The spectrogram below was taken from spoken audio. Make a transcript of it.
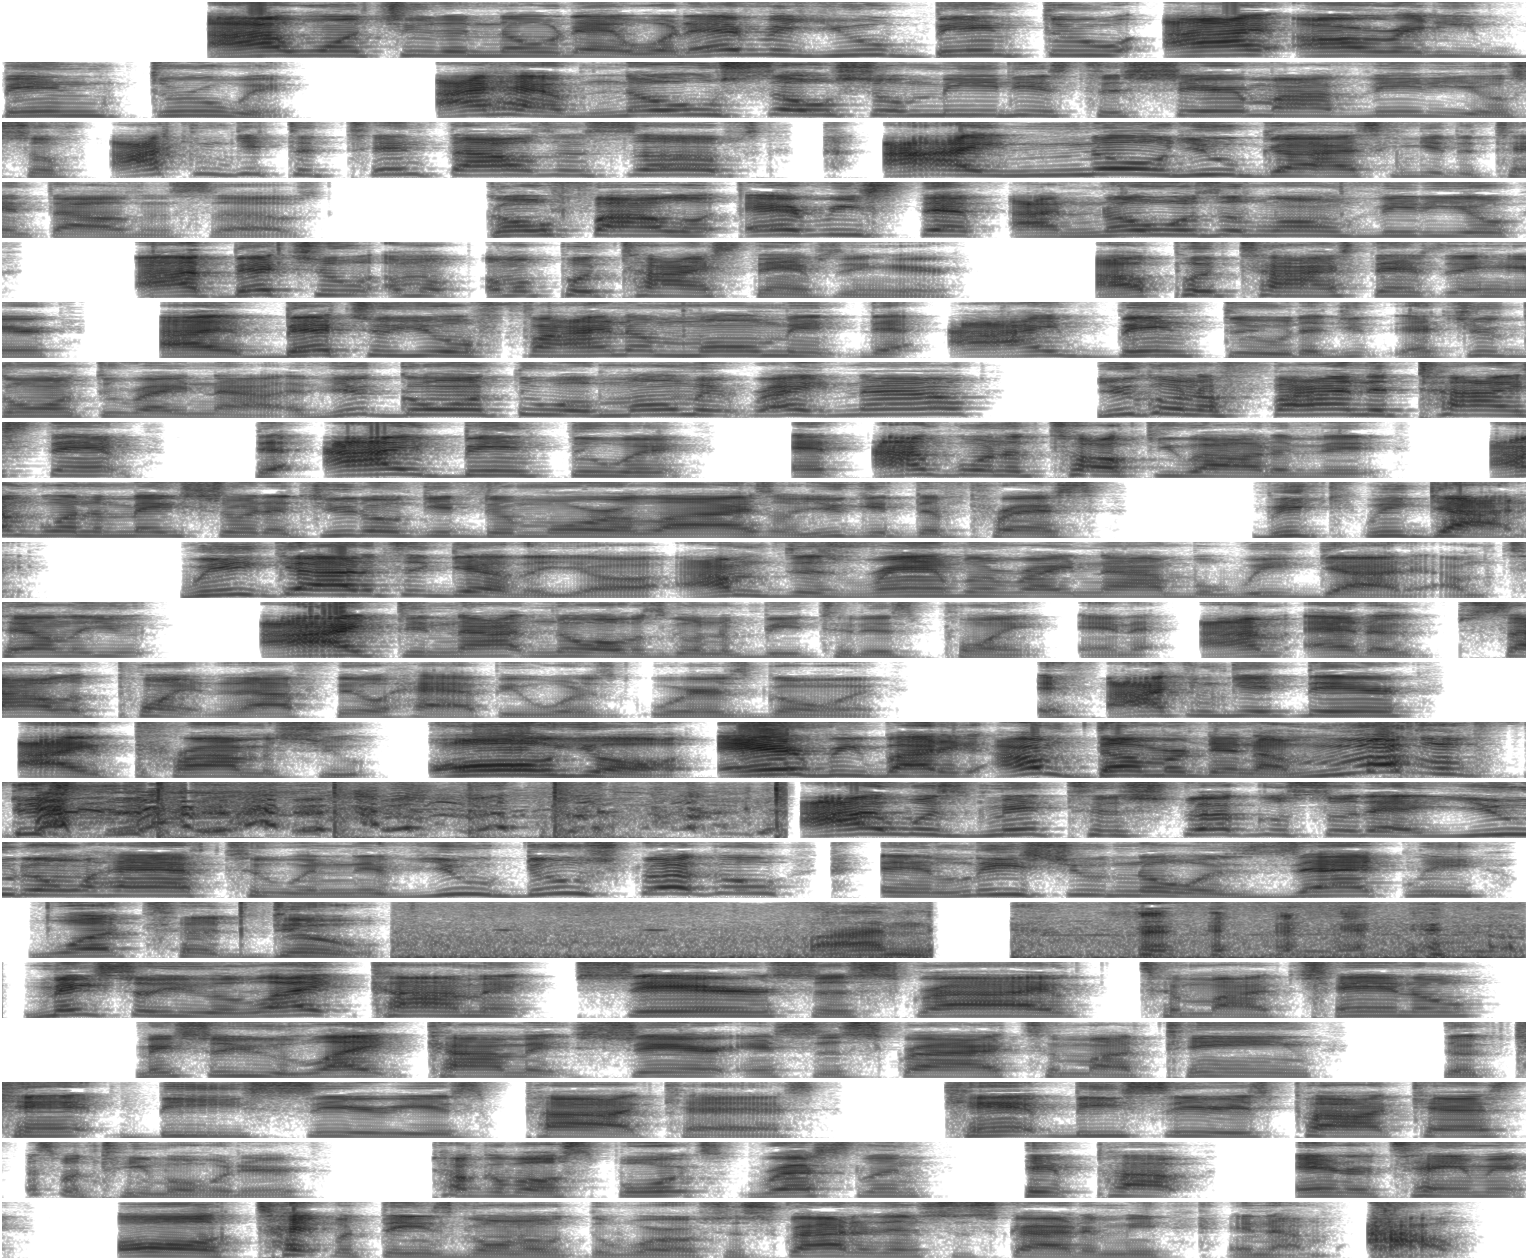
I want you to know that whatever you've been through, I already been through it. I have no social medias to share my videos. So if I can get to 10,000 subs, I know you guys can get to 10,000 subs. Go follow every step. I know it's a long video. I bet you I'm gonna put timestamps in here. I'll put timestamps in here. I bet you you'll find a moment that I've been through that you that you're going through right now. If you're going through a moment right now, you're gonna find a timestamp that I've been through it, and I'm gonna talk you out of it. I'm gonna make sure that you don't get demoralized or you get depressed. We we got it. We got it together, y'all. I'm just rambling right now, but we got it. I'm telling you, I did not know I was gonna be to this point, and I'm at a solid point that I feel happy with where it's going. If I can get there, I promise you, all y'all, everybody, I'm dumber than a mother. I was meant to struggle so that you don't have to. And if you do struggle, at least you know exactly what to do. Fine. Make sure you like, comment, share, subscribe to my channel. Make sure you like, comment, share, and subscribe to my team, the Can't Be Serious podcast. Can't Be Serious podcast. That's my team over there. Talk about sports, wrestling, hip hop, entertainment, all type of things going on with the world. Subscribe to them, subscribe to me, and I'm out.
